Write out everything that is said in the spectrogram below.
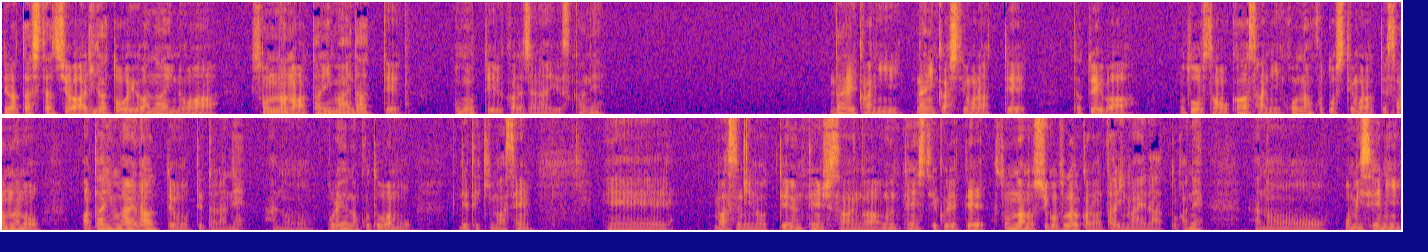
で私たちはありがとうを言わないのはそんなの当たり前だって思っているからじゃないですかね。誰かに何かしてもらって例えばお父さんお母さんにこんなことしてもらってそんなの当たり前だって思ってたらねあのお礼の言葉も出てきません、えー、バスに乗って運転手さんが運転してくれてそんなの仕事だから当たり前だとかね。あのお店に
